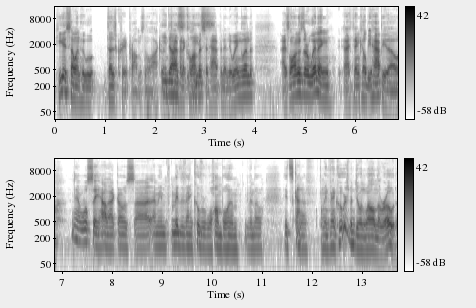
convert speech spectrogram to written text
he is someone who does create problems in the locker room. He It does. happened at Columbus. He's- It happened in New England. As long as they're winning, I think he'll be happy though. Yeah, we'll see how that goes. Uh, I mean, maybe Vancouver will humble him, even though it's kind of. I mean, Vancouver's been doing well on the road.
